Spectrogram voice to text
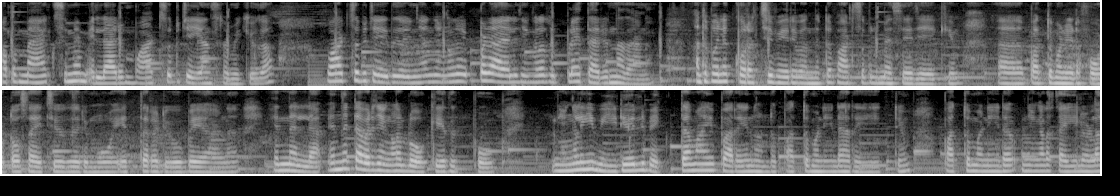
അപ്പോൾ മാക്സിമം എല്ലാവരും വാട്സപ്പ് ചെയ്യാൻ ശ്രമിക്കുക. വാട്സപ്പ് ചെയ്ത് കഴിഞ്ഞാൽ ഞങ്ങൾ എപ്പോഴായാലും ഞങ്ങൾ റിപ്ലൈ തരുന്നതാണ്. അതുപോലെ കുറച്ച് പേര് വന്നിട്ട് വാട്സപ്പിൽ മെസ്സേജ് അയക്കും. പത്ത് മണിയുടെ ഫോട്ടോസ് അയച്ചു തരുമോ? എത്ര രൂപയാണ്? എന്നെല്ലാം. എന്നിട്ട് അവർ ഞങ്ങളെ ബ്ലോക്ക് ചെയ്ത് പോകും. ഞങ്ങൾ ഈ വീഡിയോയിൽ വ്യക്തമായി പറയുന്നുണ്ട് പത്ത് മണിയുടെ റേറ്റും പത്ത് മണിയുടെ ഞങ്ങളുടെ കയ്യിലുള്ള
